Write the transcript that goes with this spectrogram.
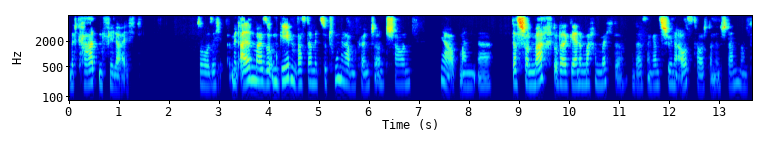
mit Karten vielleicht? So, sich mit allem mal so umgeben, was damit zu tun haben könnte und schauen, ja, ob man äh, das schon macht oder gerne machen möchte. Und da ist ein ganz schöner Austausch dann entstanden und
